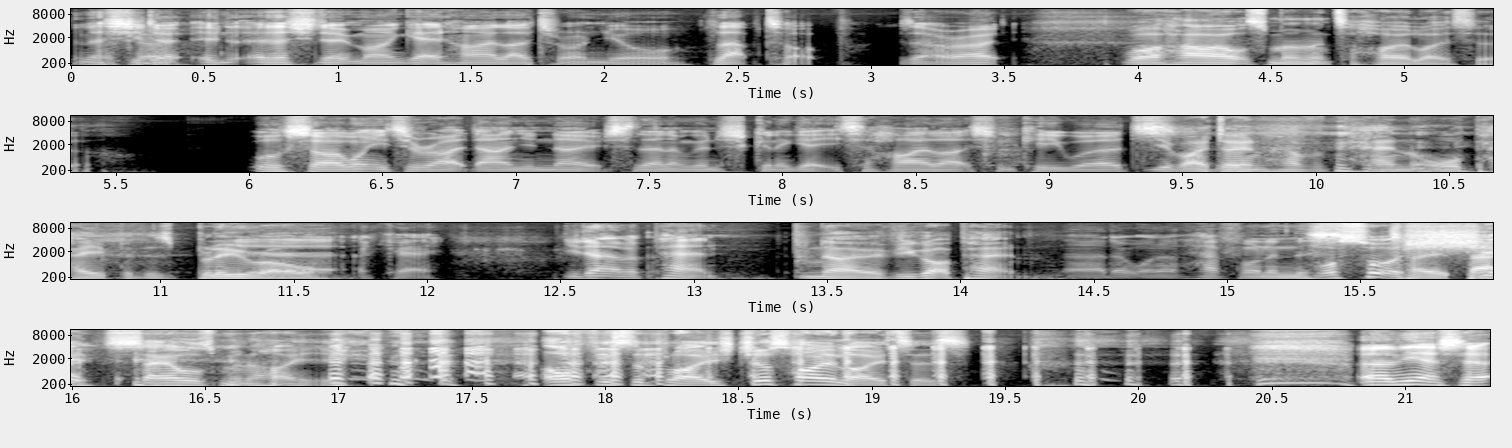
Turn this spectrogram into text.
unless Okay. you don't un- unless you don't mind getting highlighter on your laptop. Is that all right? Well, how else am I meant to highlight it? Well, so I want you to write down your notes, and then I'm gonna- just going to get you to highlight some keywords. Yeah, but I don't have a pen or paper. There's blue roll. Yeah, Okay. You don't have a pen? No, have you got a pen? I don't want to have one in this. What sort of shit bag. salesman are you? Office supplies, just highlighters. Um, yeah. So uh,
